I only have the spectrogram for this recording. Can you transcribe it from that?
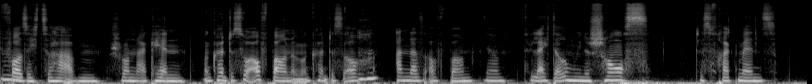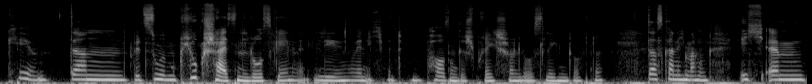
mhm. vor sich zu haben, schon erkennen. Man könnte es so aufbauen und man könnte es auch mhm. anders aufbauen. Ja. Vielleicht auch irgendwie eine Chance des Fragments. Okay, dann. Willst du mit dem Klugscheißen losgehen, wenn, wenn ich mit dem Pausengespräch schon loslegen durfte? Das kann ich machen. Ich ähm,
